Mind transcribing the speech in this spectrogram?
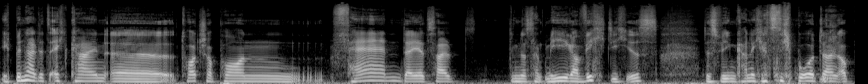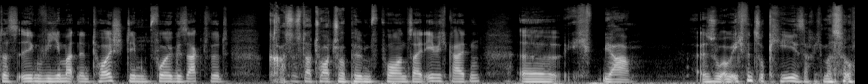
ich bin halt jetzt echt kein äh, Torture-Porn-Fan, der jetzt halt dem das halt mega wichtig ist. Deswegen kann ich jetzt nicht beurteilen, ob das irgendwie jemanden enttäuscht, dem vorher gesagt wird, krassester Torture-Porn seit Ewigkeiten. Äh, ich, ja, also, aber ich find's okay, sag ich mal so.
